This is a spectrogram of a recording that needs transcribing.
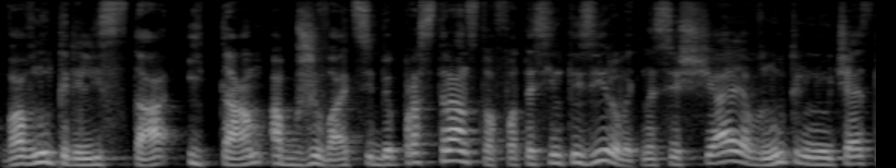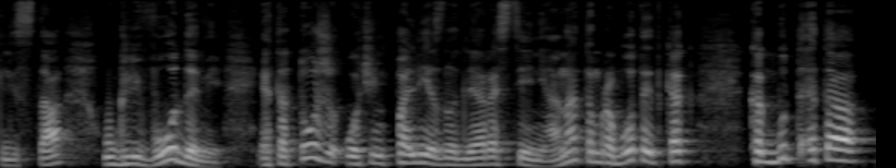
вовнутрь листа и там обживать себе пространство, фотосинтезировать, насыщая внутреннюю часть листа углеводами. Это тоже очень полезно для растения. Она там работает как, как будто это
